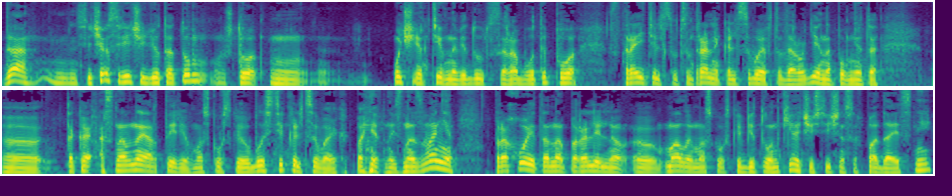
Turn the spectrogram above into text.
Да, сейчас речь идет о том, что очень активно ведутся работы по строительству центральной кольцевой автодороги. Я напомню, это такая основная артерия в Московской области, кольцевая, как понятно из названия. Проходит она параллельно э, малой московской бетонке, а частично совпадает с ней.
